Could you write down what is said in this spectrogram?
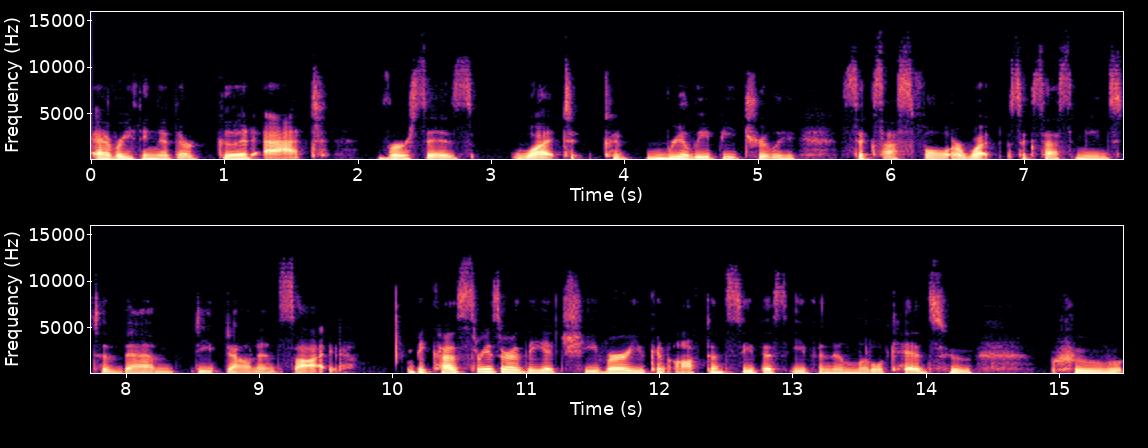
everything that they're good at versus what could really be truly successful or what success means to them deep down inside. Because threes are the achiever, you can often see this even in little kids who who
